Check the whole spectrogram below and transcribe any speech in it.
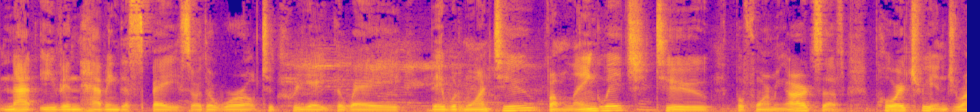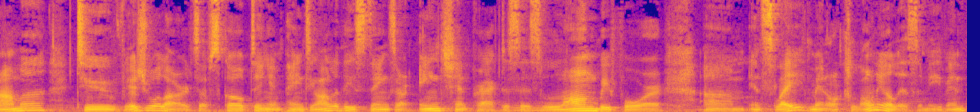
not even having the space or the world to create the way they would want to, from language to performing arts of poetry and drama to visual arts of sculpting and painting. All of these things are ancient practices long before um, enslavement or colonialism, even,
